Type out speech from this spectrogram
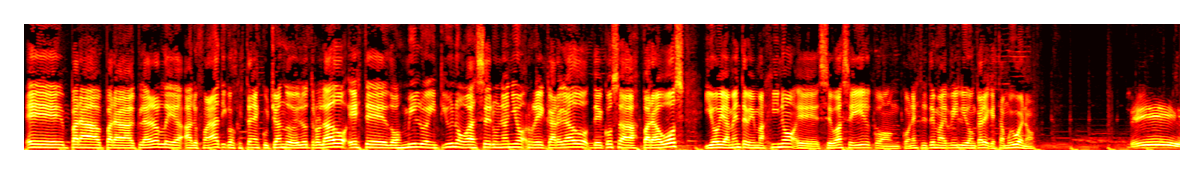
eh, para, para aclararle a, los fanáticos que están escuchando del otro lado, este 2021 va a ser un año recargado de cosas para vos y obviamente me imagino eh, se va a seguir con, con este tema de Really Don Care que está muy bueno. Sí,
